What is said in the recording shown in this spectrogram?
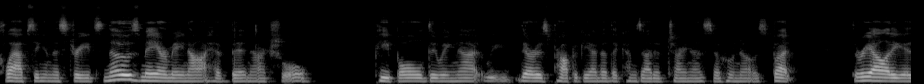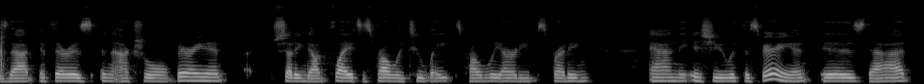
collapsing in the streets. And those may or may not have been actual people doing that. We there is propaganda that comes out of China, so who knows? But the reality is that if there is an actual variant shutting down flights, it's probably too late. It's probably already spreading. And the issue with this variant is that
